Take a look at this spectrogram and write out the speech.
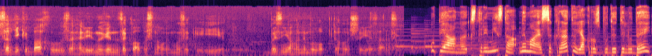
Завдяки Баху взагалі ну, він заклав основи музики, і без нього не було б того, що є зараз. У піано екстреміста немає секрету, як розбудити людей,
